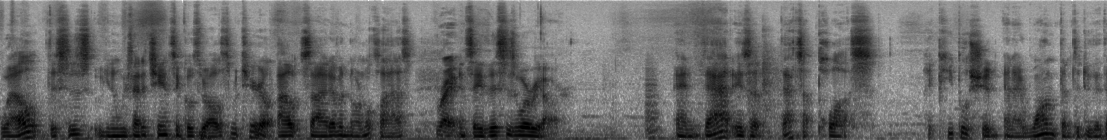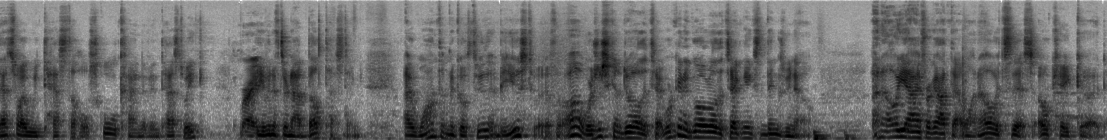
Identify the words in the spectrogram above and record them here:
Well, this is you know we've had a chance to go through all this material outside of a normal class, Right. And say this is where we are, and that is a that's a plus. Like people should, and I want them to do that. That's why we test the whole school kind of in test week, Right. Even if they're not belt testing, I want them to go through that and be used to it. If oh, we're just going to do all the te- we're going to go over all the techniques and things we know. And oh yeah, I forgot that one. Oh, it's this. Okay, good.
